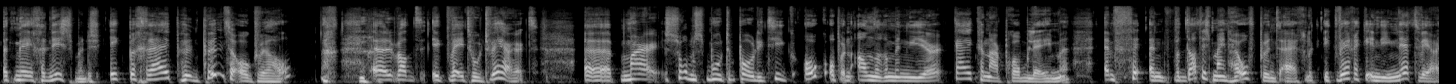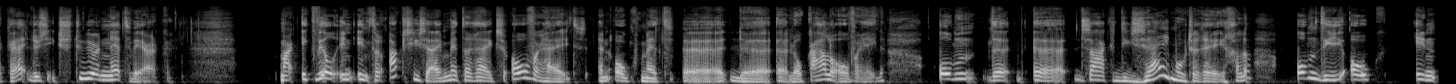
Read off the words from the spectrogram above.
het mechanisme. Dus ik begrijp hun punten ook wel. Eh, want ik weet hoe het werkt. Eh, maar soms moet de politiek ook op een andere manier kijken naar problemen. En, en dat is mijn hoofdpunt eigenlijk. Ik werk in die netwerken, hè, dus ik stuur netwerken. Maar ik wil in interactie zijn met de Rijksoverheid en ook met eh, de lokale overheden. Om de zaken die zij moeten regelen, om die ook in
